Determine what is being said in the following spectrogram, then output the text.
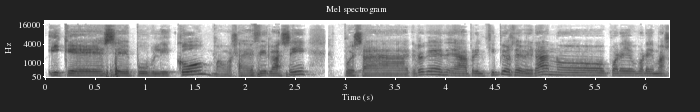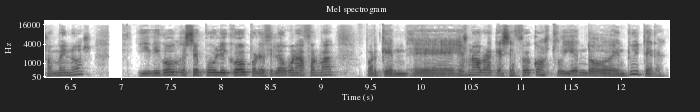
y que se publicó, vamos a decirlo así, pues a, creo que a principios de verano, por ahí, por ahí más o menos. Y digo que se publicó, por decirlo de alguna forma, porque eh, es una obra que se fue construyendo en Twitter.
